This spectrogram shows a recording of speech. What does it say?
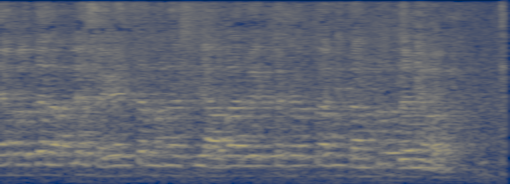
त्याबद्दल आपल्या सगळ्यांचा मनस्वी आभार व्यक्त करतो आणि थांबतो. धन्यवाद.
